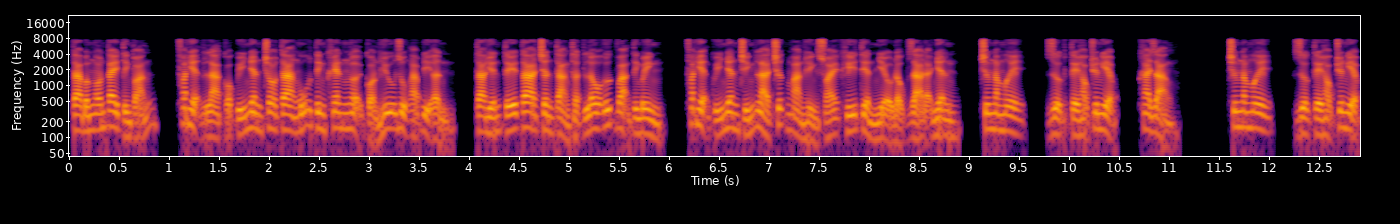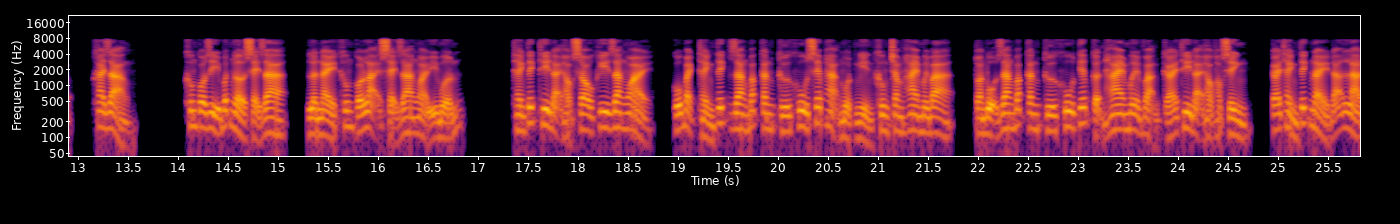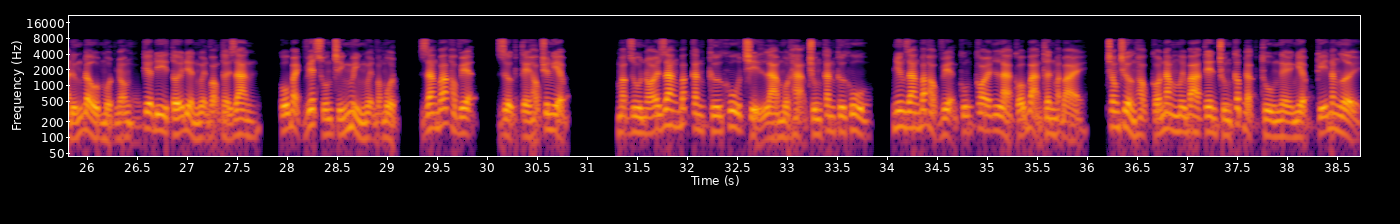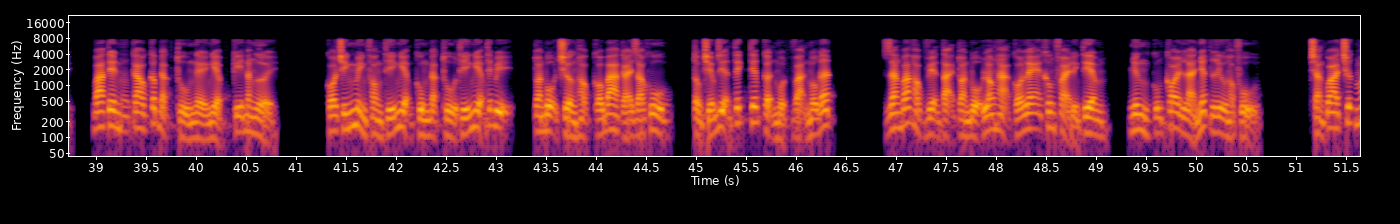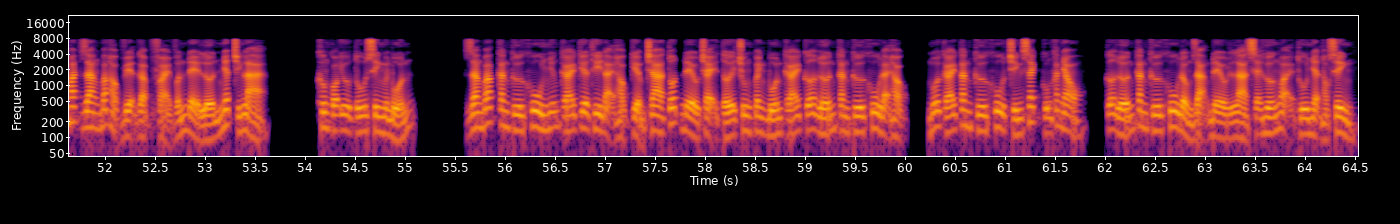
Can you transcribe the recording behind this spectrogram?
Ta bấm ngón tay tính toán, phát hiện là có quý nhân cho ta ngũ tinh khen ngợi còn hữu dụng áp địa ẩn, ta hiến tế ta chân tàng thật lâu ước vạn tinh bình phát hiện quý nhân chính là trước màn hình xoáy khí tiền nhiều độc giả đại nhân. Chương năm mươi, dược tề học chuyên nghiệp, khai giảng. Chương năm mươi dược tề học chuyên nghiệp khai giảng. Không có gì bất ngờ xảy ra lần này không có lại xảy ra ngoài ý muốn. Thành tích thi đại học sau khi ra ngoài cố bạch thành tích giang bắc căn cứ khu xếp hạng 1023, toàn bộ giang bắc căn cứ khu tiếp cận 20 vạn cái thi đại học học sinh. Cái thành tích này đã là đứng đầu một nhóm kia đi tới điền nguyện vọng thời gian cố bạch viết xuống chính mình nguyện vọng một giang bắc học viện dược tề học chuyên nghiệp. Mặc dù nói giang bắc căn cứ khu chỉ là một hạng trung căn cứ khu nhưng giang bắc học viện cũng coi là có bản thân mặt bài. Trong trường học có 53 tên trung cấp đặc thù nghề nghiệp kỹ năng người ba tên cao cấp đặc thù nghề nghiệp kỹ năng người có chính mình phòng thí nghiệm cùng đặc thù thí nghiệm thiết bị, toàn bộ trường học có ba cái giáo khu, tổng chiếm diện tích tiếp cận một vạn mẫu đất. Giang bắc học viện tại toàn bộ long hạ có lẽ không phải đỉnh tiêm, nhưng cũng coi là nhất lưu học phủ. Chẳng qua trước mắt giang bắc học viện gặp phải vấn đề lớn nhất chính là không có ưu tú sinh nguyên bốn. Giang bắc căn cứ khu những cái kia thi đại học kiểm tra tốt đều chạy tới chung quanh bốn cái cỡ lớn căn cứ khu đại học, mỗi cái căn cứ khu chính sách cũng khác nhau, cỡ lớn căn cứ khu đồng dạng đều là sẽ hướng ngoại thu nhận học sinh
